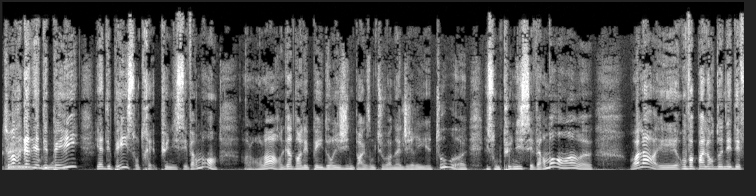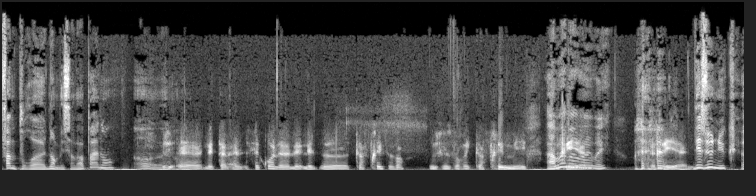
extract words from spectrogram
Tu vois, regarde, il y a des pays, il y a des pays, ils sont très punis sévèrement. Alors là, regarde dans les pays d'origine, par exemple, tu vois en Algérie et tout, euh, ils sont punis sévèrement. Hein, euh, voilà, et on va pas leur donner des femmes pour. euh, non, mais ça va pas, non Oh, euh, c'est quoi les, les, les, castrés, c'est ça? Je les aurais castrés, mais Ah ouais, ouais, ouais, ouais. C'est réel. Des eunuques.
